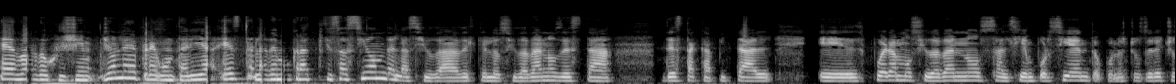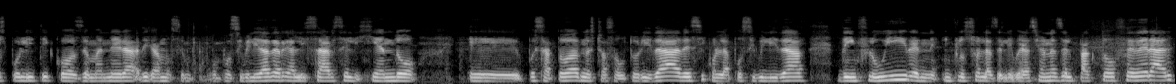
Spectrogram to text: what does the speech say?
Eduardo Hushim, yo le preguntaría, esta, la democratización de la ciudad, el que los ciudadanos de esta de esta capital eh, fuéramos ciudadanos al 100% con nuestros derechos políticos de manera, digamos, con posibilidad de realizarse eligiendo eh, pues a todas nuestras autoridades y con la posibilidad de influir en incluso en las deliberaciones del pacto federal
